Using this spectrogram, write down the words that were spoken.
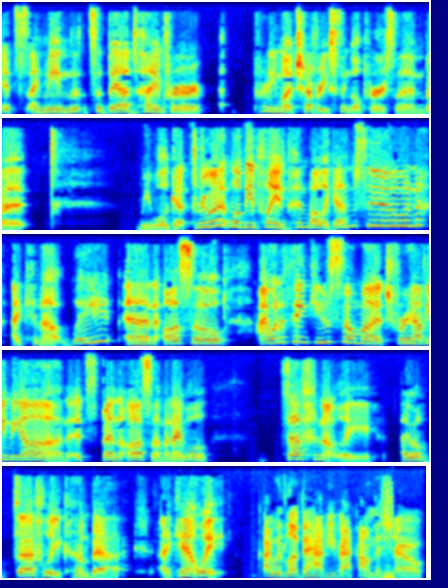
it's, I mean, it's a bad time for pretty much every single person, but we will get through it. We'll be playing pinball again soon. I cannot wait. And also, I want to thank you so much for having me on. It's been awesome, and I will definitely, I will definitely come back. I can't wait. I would love to have you back on the show.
